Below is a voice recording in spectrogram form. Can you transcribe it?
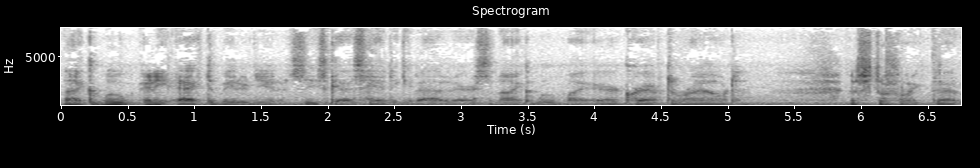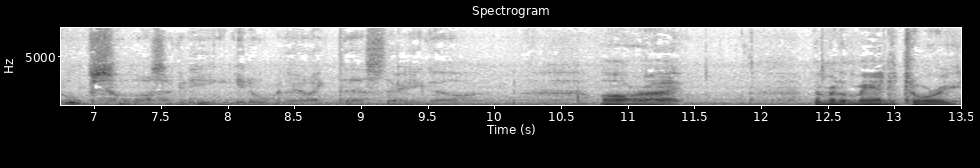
Now I can move any activated units. These guys had to get out of there, so now I can move my aircraft around and stuff like that. Oops, hold on a second. He can get over there like this. There you go. Alright. Remember the mandatory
